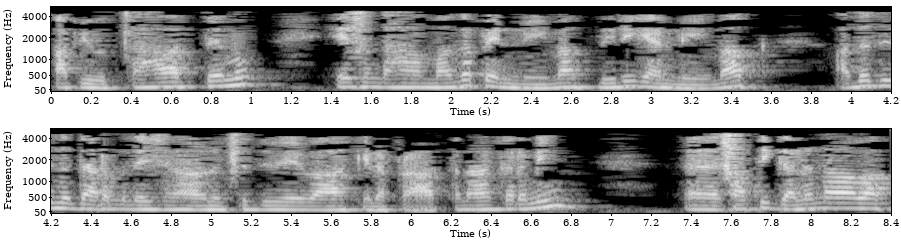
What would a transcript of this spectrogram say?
අපි උත්සාහවත් වෙමු. ඒ සඳහා මඟ පෙන්වීමක්, දිරිගැන්වීමක් අද දින ධර්මදේශනාවල සිදු වේවා කියලා ප්‍රාර්ථනා කරමින් සති ගණනාවක්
